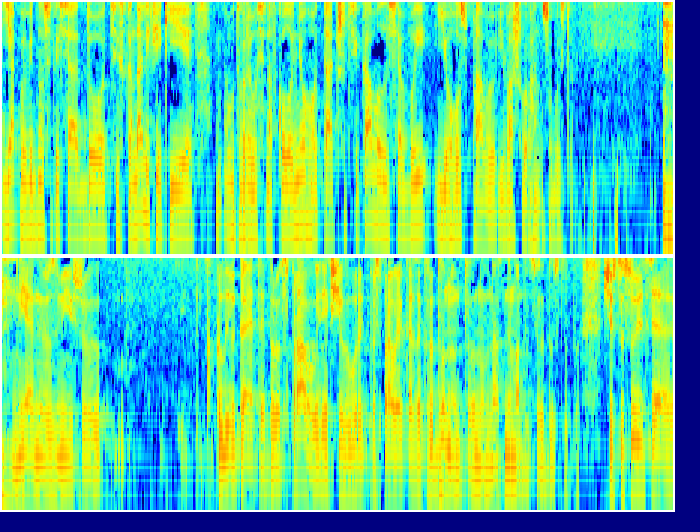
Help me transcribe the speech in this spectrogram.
як ви відноситеся до цих скандалів, які утворилися навколо нього, та чи цікавилися ви його справою і ваш орган особисто? Ну, Я не розумію, що коли ви кажете про справу, якщо говорить про справу, яка за кордоном, то ну, в нас немає до цього доступу. Що стосується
